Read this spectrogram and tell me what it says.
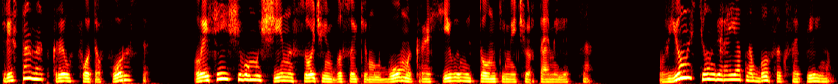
Тристан открыл фото Фореста, лысеющего мужчины с очень высоким лбом и красивыми тонкими чертами лица. В юности он, вероятно, был сексапильным,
